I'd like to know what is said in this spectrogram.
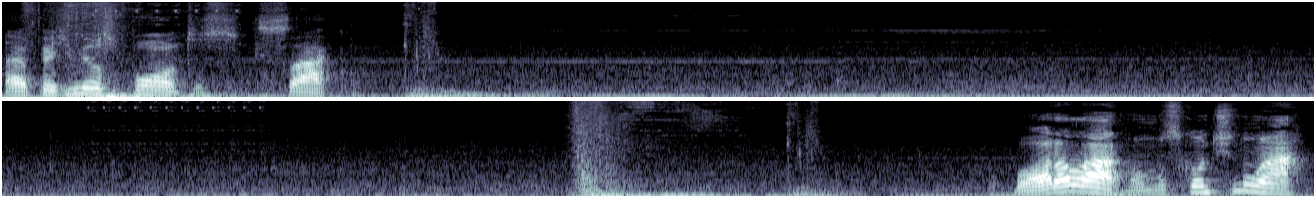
Ah, eu perdi meus pontos. Que saco. Bora lá, vamos continuar.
